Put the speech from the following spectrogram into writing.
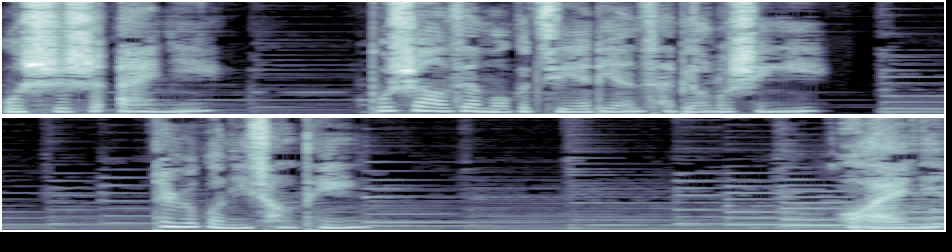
我时时爱你，不需要在某个节点才表露心意。但如果你想听，我爱你。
